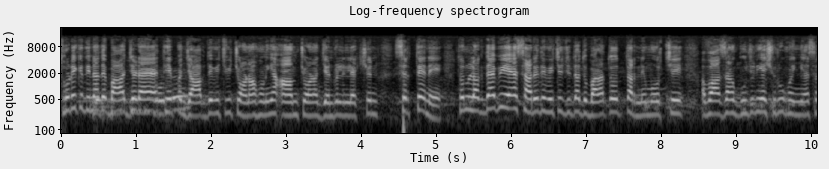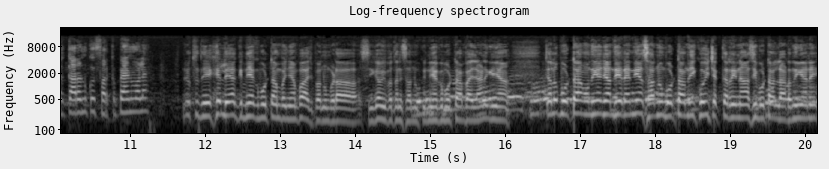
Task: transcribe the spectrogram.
ਥੋੜੇ ਕਿ ਦਿਨਾਂ ਦੇ ਬਾਅਦ ਜਿਹੜਾ ਹੈ ਇੱਥੇ ਪੰਜਾਬ ਦੇ ਵਿੱਚ ਵੀ ਚੋਣਾਂ ਹੋਣੀਆਂ। ਆਮ ਚੋਣਾਂ ਜਨਰਲ ਇਲੈਕਸ਼ਨ ਸਿਰ ਤੇ ਨੇ। ਤੁਹਾਨੂੰ ਲੱਗਦਾ ਵੀ ਇਹ ਸਾਰੇ ਦੇ ਵਿੱਚ ਜਿੱਦਾਂ ਦੁਬਾਰਾ ਤੋਂ ਧਰਨੇ ਮੋਰਚੇ, ਆਵਾਜ਼ਾਂ ਗੂੰਜਣੀਆਂ ਸ਼ੁਰੂ ਹੋਈਆਂ, ਸਰਕਾਰਾਂ ਨੂੰ ਕੋਈ ਫ਼ਰਕ ਪੈਣ ਵਾਲਾ ਹੈ? ਵੀ ਉੱਥੇ ਦੇਖ ਹੀ ਲਿਆ ਕਿੰਨੀਆਂ ਕੁ ਵੋਟਾਂ ਪਈਆਂ, ਭਾਜਪਾ ਨੂੰ ਬੜਾ ਸੀਗਾ ਵੀ ਪਤਾ ਨਹੀਂ ਸਾਨੂੰ ਕਿੰਨੀਆਂ ਕੁ ਵੋਟਾਂ ਪੈ ਜਾਣਗੀਆਂ। ਚਲੋ ਵੋਟਾਂ ਆਉਂਦੀਆਂ ਜਾਂਦੀਆਂ ਰਹਿੰਦੀਆਂ, ਸਾਨੂੰ ਵੋਟਾਂ ਦੀ ਕੋਈ ਚੱਕਰ ਨਹੀਂ ਨਾ ਅਸੀਂ ਵੋਟਾਂ ਲੜਨੀਆਂ ਨੇ।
